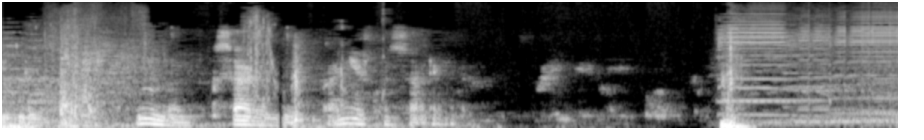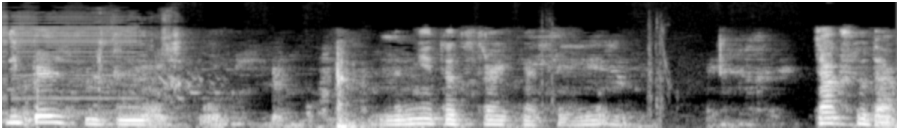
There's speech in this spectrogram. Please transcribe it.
игры. Ну ну, к Сарингу. Конечно, Сарингу. Теперь Для меня этот страйк не. Так что да.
